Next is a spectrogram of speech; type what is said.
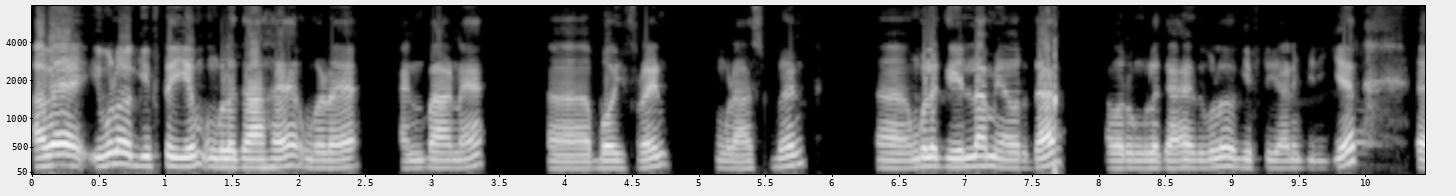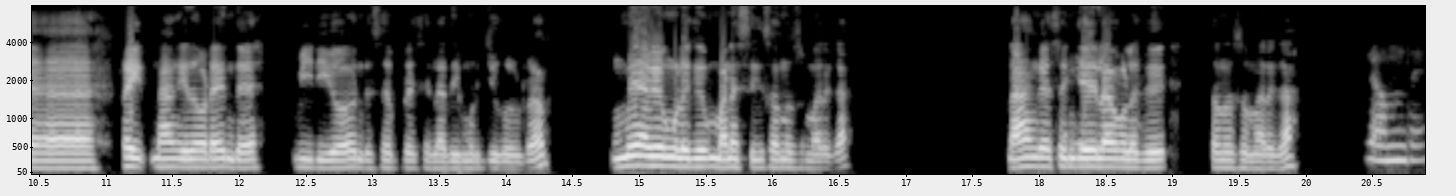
அவ இவ்வளோ கிஃப்டையும் உங்களுக்காக உங்களோட அன்பான பாய் ஃப்ரெண்ட் உங்களோட ஹஸ்பண்ட் உங்களுக்கு எல்லாமே அவர் தான் அவர் உங்களுக்காக இவ்வளோ கிஃப்ட் அனுப்பியிருக்க ரைட் நாங்கள் இதோட இந்த வீடியோ இந்த சர்ப்ரைஸ் எல்லாத்தையும் முடிச்சு கொள்கிறோம் உண்மையாகவே உங்களுக்கு மனசுக்கு சந்தோஷமா இருக்கா? நாங்கள் செஞ்சதெல்லாம் உங்களுக்கு சந்தோஷமா இருக்கா? ரொம்ப.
